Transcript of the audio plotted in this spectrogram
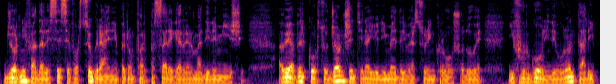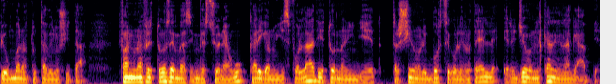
giorni fa dalle stesse forze ucraine per non far passare carri armati nemici. Aveva percorso già un centinaio di metri verso l'incrocio, dove i furgoni dei volontari piombano a tutta velocità. Fanno una frettolosa inversione a U, caricano gli sfollati e tornano indietro, trascinano le borse con le rotelle e reggevano il cane nella gabbia.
